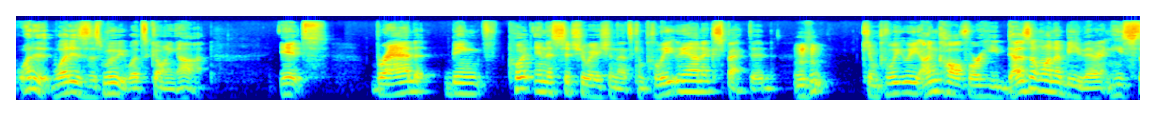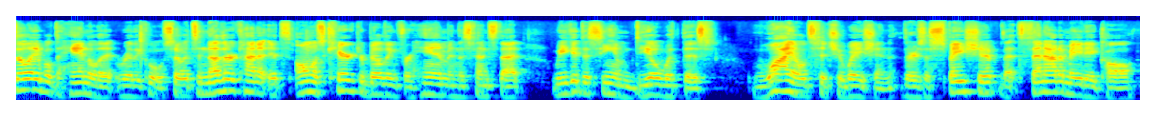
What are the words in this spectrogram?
what is what is this movie what's going on it's Brad being put in a situation that's completely unexpected, mm-hmm. completely uncalled for. He doesn't want to be there, and he's still able to handle it really cool. So it's another kind of it's almost character building for him in the sense that we get to see him deal with this wild situation. There's a spaceship that sent out a mayday call.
